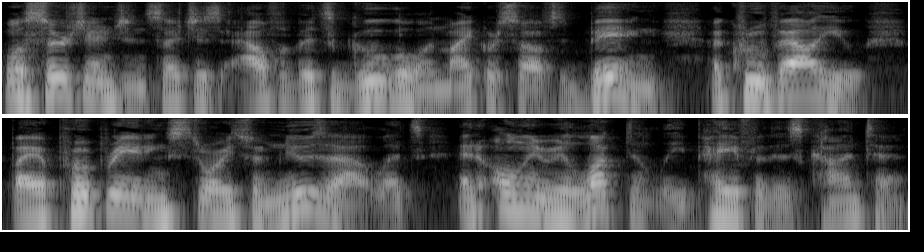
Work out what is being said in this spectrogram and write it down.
while search engines such as Alphabet's Google and Microsoft's Bing accrue value by appropriating stories from news outlets and only reluctantly pay for this content.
